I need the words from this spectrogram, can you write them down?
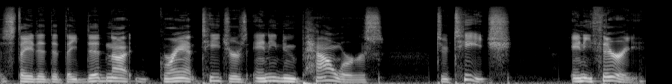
stated that they did not grant teachers any new powers to teach any theory.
